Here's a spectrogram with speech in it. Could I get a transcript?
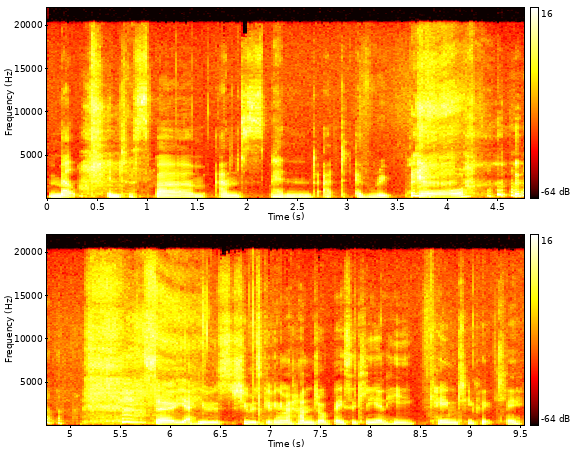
melt into sperm and spend at every pore. so yeah, he was she was giving him a hand job basically and he came too quickly.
